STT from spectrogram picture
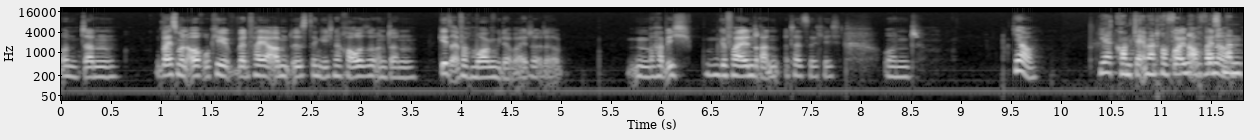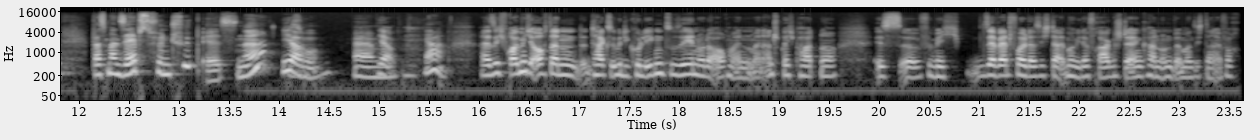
und dann weiß man auch, okay, wenn Feierabend ist, dann gehe ich nach Hause und dann geht es einfach morgen wieder weiter. Da hm, habe ich Gefallen dran tatsächlich. Und ja, ja, kommt ja immer drauf an, auch was, genau. man, was man selbst für ein Typ ist, ne? Ja. So, ähm, ja. ja. Also ich freue mich auch dann tagsüber die Kollegen zu sehen oder auch mein, mein Ansprechpartner ist äh, für mich sehr wertvoll, dass ich da immer wieder Fragen stellen kann und wenn man sich dann einfach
